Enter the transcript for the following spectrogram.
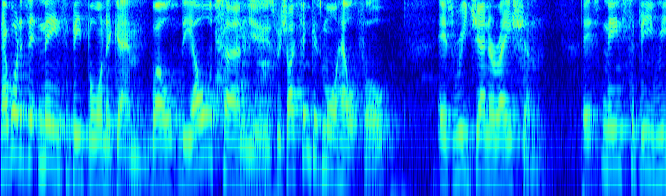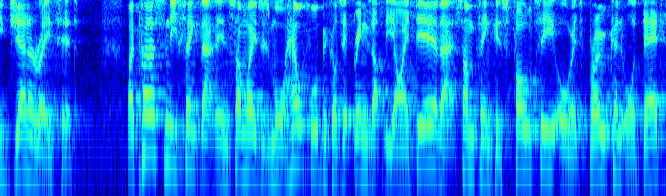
Now, what does it mean to be born again? Well, the old term used, which I think is more helpful, is regeneration. It means to be regenerated. I personally think that in some ways is more helpful because it brings up the idea that something is faulty or it's broken or dead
